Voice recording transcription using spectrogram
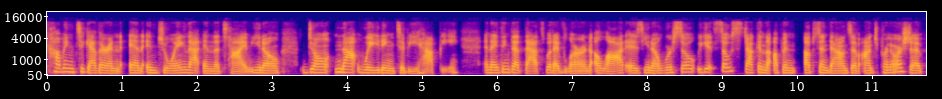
coming together and and enjoying that in the time you know don't not waiting to be happy and i think that that's what i've learned a lot is you know we're so we get so stuck in the up and ups and downs of entrepreneurship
